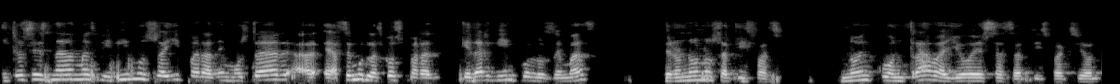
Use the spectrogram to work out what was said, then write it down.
Entonces nada más vivimos ahí para demostrar, hacemos las cosas para quedar bien con los demás, pero no nos satisface. No encontraba yo esa satisfacción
